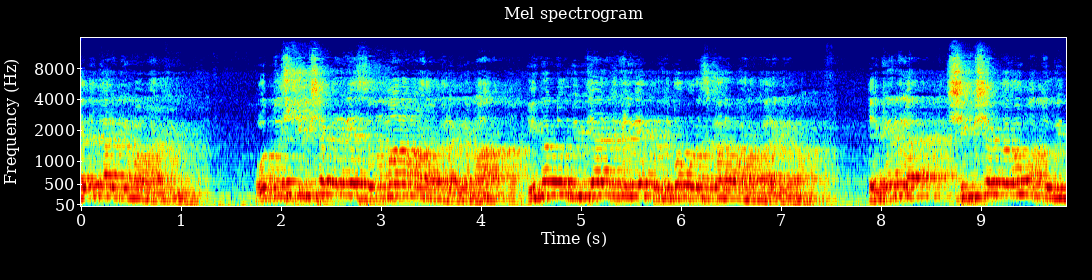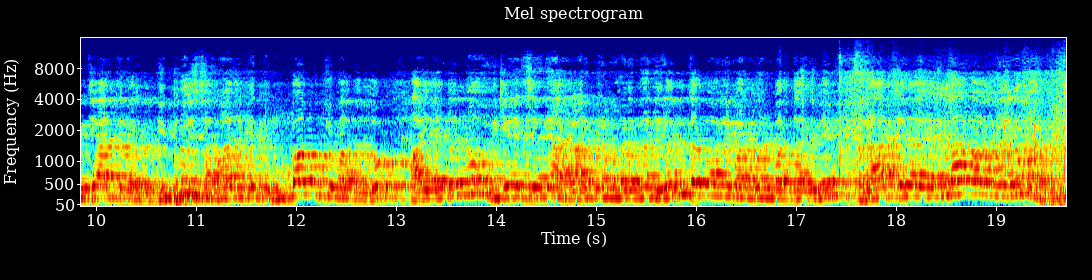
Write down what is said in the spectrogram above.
ಎರಡು ಕಾರ್ಯಕ್ರಮ ಮಾಡ್ತೀವಿ. ಒಂದು ಶಿಕ್ಷಕರಿಗೆ ಸನ್ಮಾನ ಮಾಡೋ ಕಾರ್ಯಕ್ರಮ, ಇನ್ನೊಂದು ವಿದ್ಯಾರ್ಥಿಗಳಿಗೆ ಪ್ರತಿಭಾ ಪುರಸ್ಕಾರ ಯಾಕಂದ್ರೆ ಶಿಕ್ಷಕರು ಮತ್ತು ವಿದ್ಯಾರ್ಥಿಗಳು ಈ ಸಮಾಜಕ್ಕೆ ತುಂಬಾ ಮುಖ್ಯವಾದದ್ದು. ಆ ಎರಡನ್ನೂ ವಿಜಯ ಸೇನೆ ಆ ಕಾರ್ಯಕ್ರಮಗಳನ್ನ ನಿರಂತರವಾಗಿ ಮಾಡ್ಕೊಂಡು ಬರ್ತಾ ಇದ್ದೀವಿ. ರಾಜ್ಯದ ಎಲ್ಲಾ ಭಾಗಗಳಲ್ಲೂ ಮಾಡ್ತೀವಿ.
